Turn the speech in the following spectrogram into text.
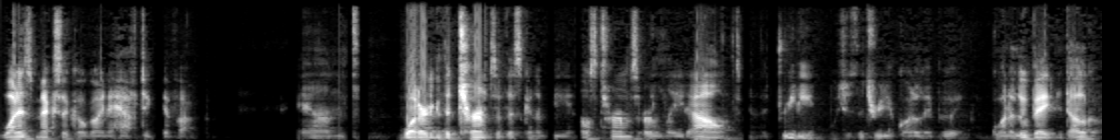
what is Mexico going to have to give up? And what are the terms of this going to be? And those terms are laid out in the treaty, which is the Treaty of Guadalupe, Guadalupe Hidalgo.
